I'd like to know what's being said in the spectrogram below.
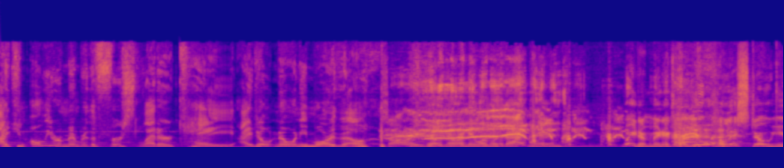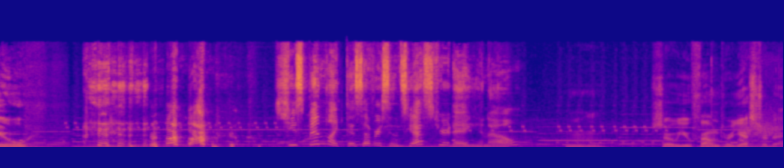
I can only remember the first letter K. I don't know anymore though. Sorry, don't know anyone with that name. Wait, Wait a minute, are you Calisto Yew? She's been like this ever since yesterday, you know? Hmm. So you found her yesterday?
